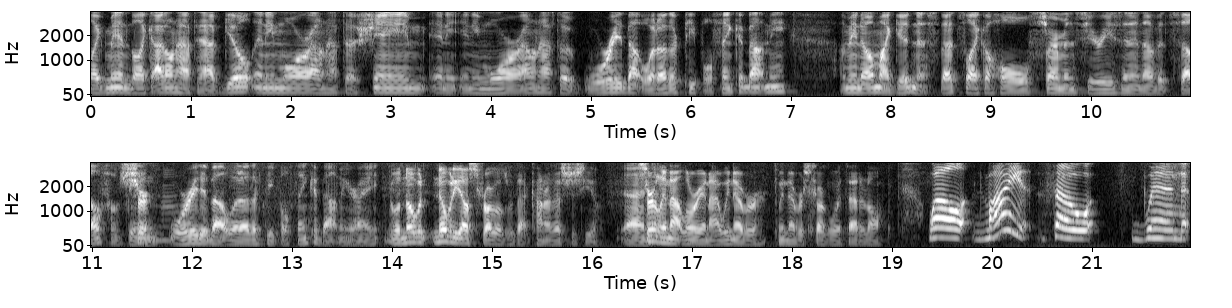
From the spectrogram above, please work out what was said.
like man like i don't have to have guilt anymore i don't have to have shame any anymore i don't have to worry about what other people think about me i mean oh my goodness that's like a whole sermon series in and of itself of being Sure. worried about what other people think about me right Well, nobody, nobody else struggles with that, Connor. That's just you. Uh, Certainly not Lori and I. We never we never struggle with that at all. Well, my so when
